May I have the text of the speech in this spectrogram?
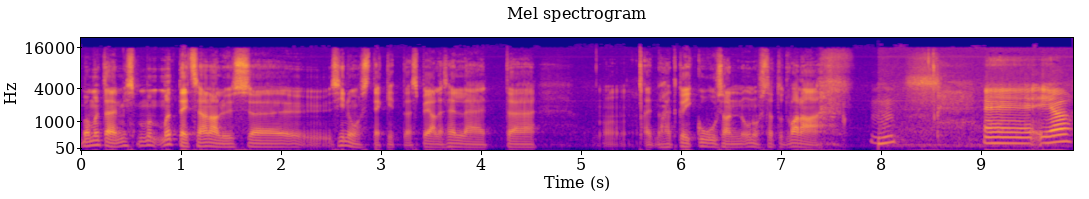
ma mõtlen, mis mõtteid see analüüs äh, sinus tekitas peale selle, et, äh, et noh, et kõik uus on unustatud vana mm? -hmm. jah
